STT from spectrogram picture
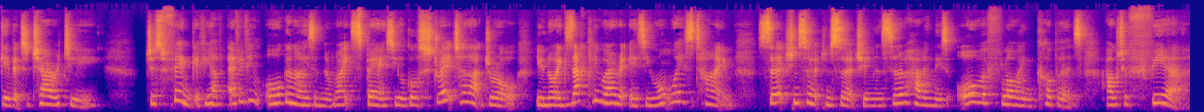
give it to charity. Just think if you have everything organized in the right space, you'll go straight to that drawer. You know exactly where it is. You won't waste time search and search and searching instead of having these overflowing cupboards out of fear.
